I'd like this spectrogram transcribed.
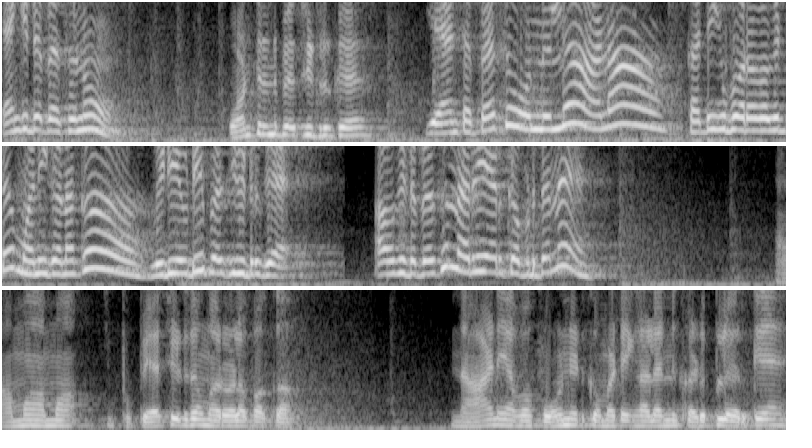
என்கிட்ட பேசணும். ஒன்ட்டு பேசிட்டு இருக்க? என்கிட்ட பேச ஒண்ணும் இல்ல ஆனா கட்டிக்கு போறவகிட்ட மணிக்கணக்கா விடிய விடிய பேசிட்டு இருக்கேன். அவகிட்ட பேச நிறைய இருக்கு அப்படித்தானே? ஆமா ஆமா. இப்போ பேசிட்டு தான் மறுவலை பார்க்கா நானே அவ ஃபோன் எடுக்க மாட்டேங்களான்னு கடுப்புல இருக்கேன்.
